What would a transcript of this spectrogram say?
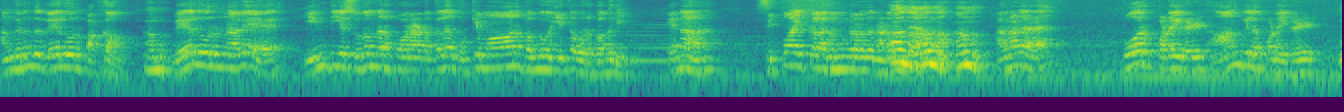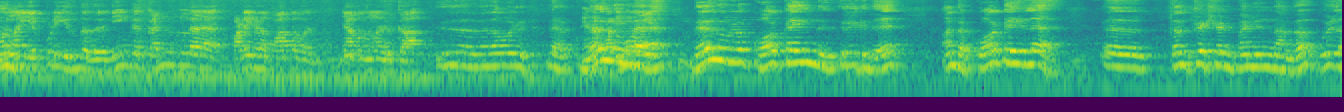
அங்கிருந்து வேலூர் பக்கம். ஆமா. வேலூர்னாவே இந்திய சுதந்திர போராட்டத்துல முக்கியமான பங்கு வகித்த ஒரு பகுதி. ஏன்னா சிப்பாய் கழகம்ங்கிறது நடந்தது. அதனால போர் படைகள் ஆங்கில படைகள் இதெல்லாம் எப்படி இருந்தது? நீங்க கண்ணுல படைகளை பார்த்த ஞாபகம்லாம் இருக்கா? வேலூர்ல கோட்டைன்னு இருக்குது. அந்த கோட்டையில் கன்ஸ்ட்ரக்ஷன் பண்ணியிருந்தாங்க. உள்ள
